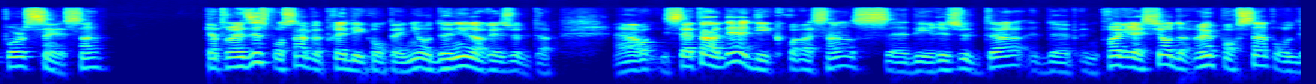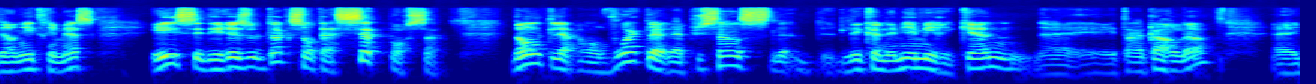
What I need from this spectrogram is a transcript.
Poor's 500 90% à peu près des compagnies ont donné leurs résultats. Alors, ils s'attendaient à des croissances, euh, des résultats, une progression de 1% pour le dernier trimestre. et c'est des résultats qui sont à 7 donc, on voit que la, puissance de l'économie américaine euh, est encore là. Euh,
